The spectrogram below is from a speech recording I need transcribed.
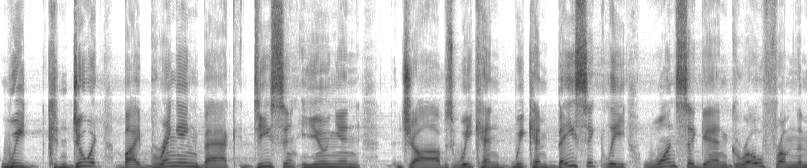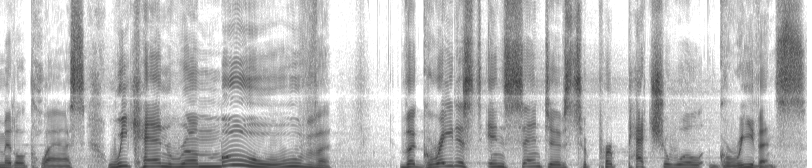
We can do it by bringing back decent union jobs. We can, we can basically once again grow from the middle class. We can remove the greatest incentives to perpetual grievance.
